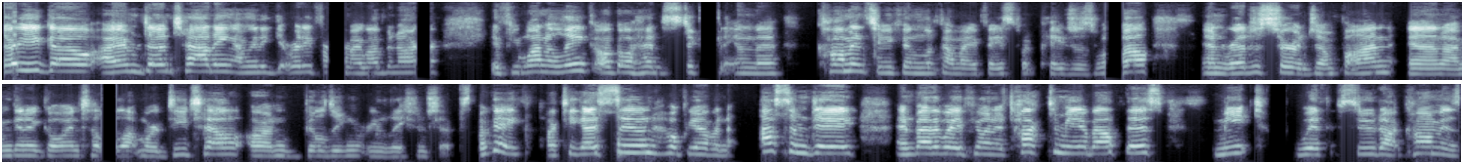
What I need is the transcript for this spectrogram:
there you go. I am done chatting. I'm going to get ready for my webinar. If you want a link, I'll go ahead and stick it in the comments. So you can look on my Facebook page as well and register and jump on. And I'm going to go into a lot more detail on building relationships. Okay, talk to you guys soon. Hope you have an awesome day. And by the way, if you want to talk to me about this, meet with Sue.com is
